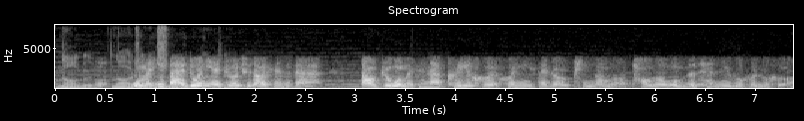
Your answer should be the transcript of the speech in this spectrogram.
那个那我们一百多年争取到现在，导致我们现在可以和和你在这儿平等的讨论我们的权利如何如何，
